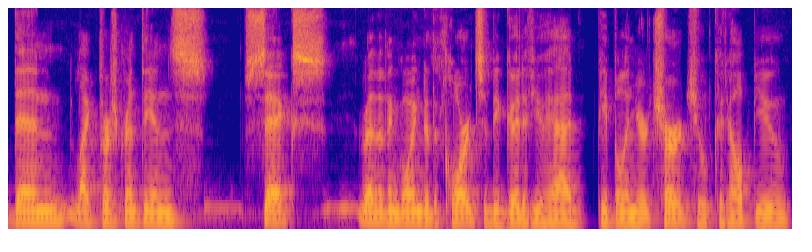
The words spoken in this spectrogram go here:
Then, like 1 Corinthians 6, rather than going to the courts, it'd be good if you had people in your church who could help you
